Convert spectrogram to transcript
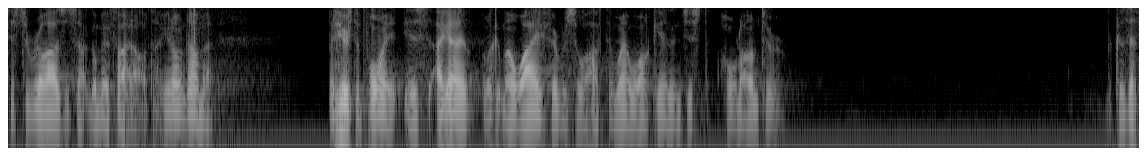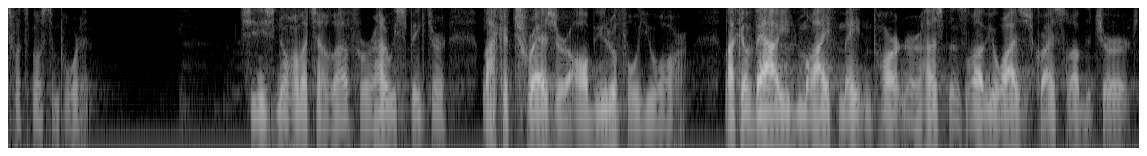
just to realize it's not going to be a fight all the time? You know what I'm talking about? But here's the point is I got to look at my wife every so often when I walk in and just hold on to her. because that's what's most important. She needs to know how much I love her. How do we speak to her? Like a treasure, all beautiful you are. Like a valued life mate and partner. Husbands, love your wives as Christ loved the church.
